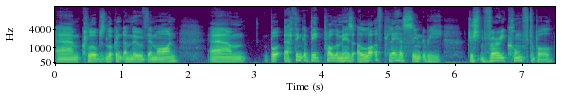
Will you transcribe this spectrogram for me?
Um, clubs looking to move them on. Um, but I think a big problem is a lot of players seem to be just very comfortable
